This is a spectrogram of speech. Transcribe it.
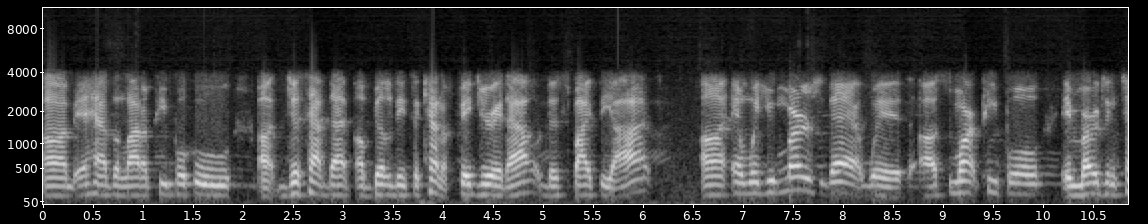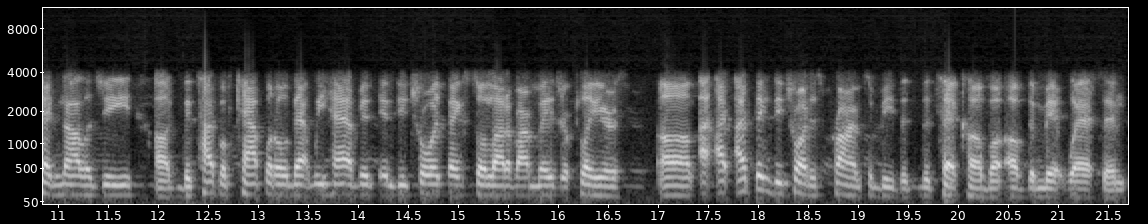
Um, it has a lot of people who uh, just have that ability to kind of figure it out despite the odds. Uh, and when you merge that with uh, smart people, emerging technology, uh, the type of capital that we have in, in Detroit, thanks to a lot of our major players, um, I, I, think Detroit is primed to be the, the tech hub of, of the Midwest. And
